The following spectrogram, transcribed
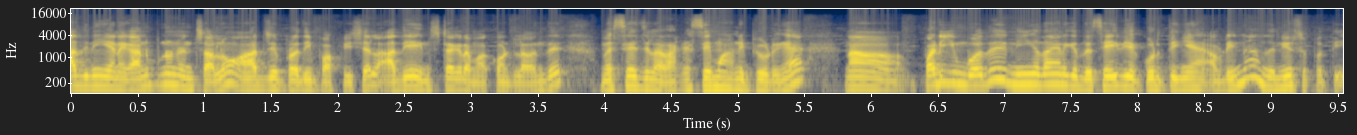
அது நீங்கள் எனக்கு அனுப்பணும்னு நினச்சாலும் ஆர்ஜே பிரதீப் அஃபீஷியல் அதே இன்ஸ்டாகிராம் அக்கௌண்ட்டில் வந்து மெசேஜில் ரகசியமாக அனுப்பிவிடுங்க நான் படிக்கும்போது நீங்கள் தான் எனக்கு இந்த செய்தியை கொடுத்தீங்க. அப்படின்னா அந்த நியூஸை பற்றி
